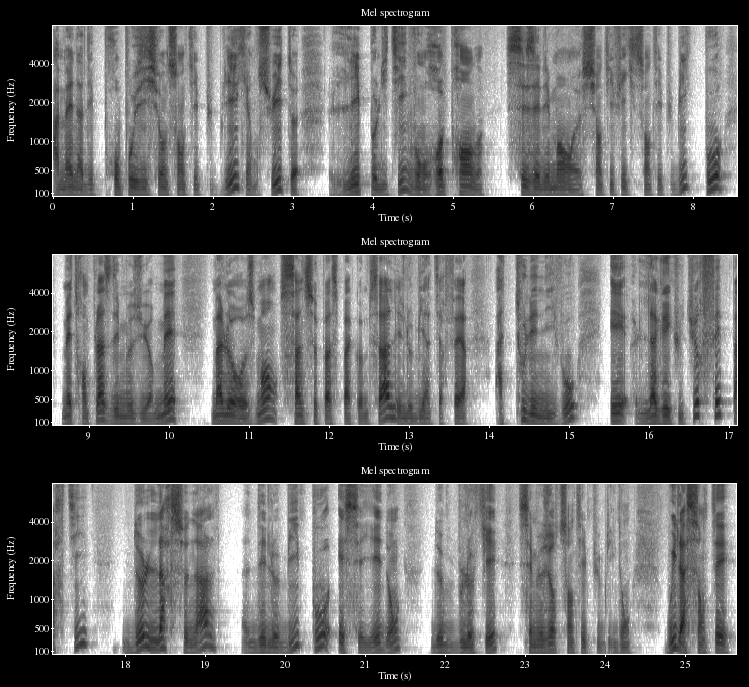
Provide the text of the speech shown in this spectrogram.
amènent à des propositions de santé publique, et ensuite les politiques vont reprendre ces éléments euh, scientifiques de santé publique pour mettre en place des mesures. Mais malheureusement, ça ne se passe pas comme ça, les lobbies interfèrent à tous les niveaux, et l'agriculture fait partie de l'arsenal des lobbies pour essayer donc de bloquer ces mesures de santé publique. Donc oui, la santé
